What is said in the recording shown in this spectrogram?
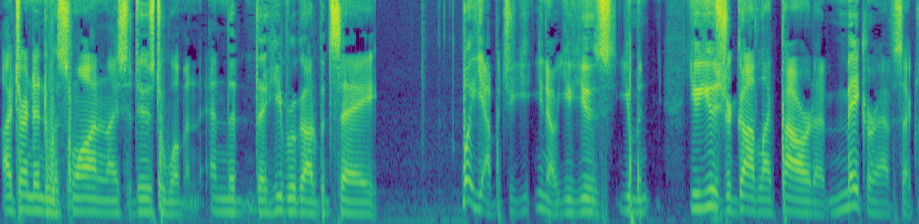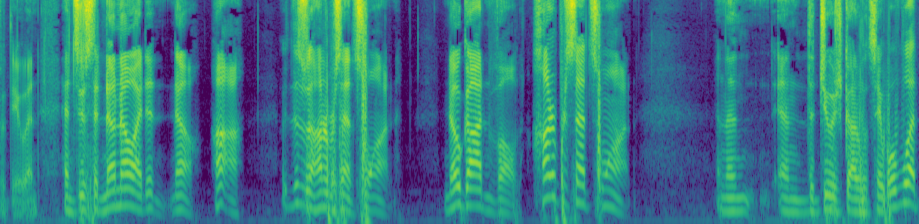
I turned into a swan and I seduced a woman." And the the Hebrew god would say, well, yeah, but you you know you use you you use your godlike power to make her have sex with you, and and Zeus said, no, no, I didn't. No, uh, uh this is hundred percent swan, no god involved, hundred percent swan. And then and the Jewish God would say, well, what?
